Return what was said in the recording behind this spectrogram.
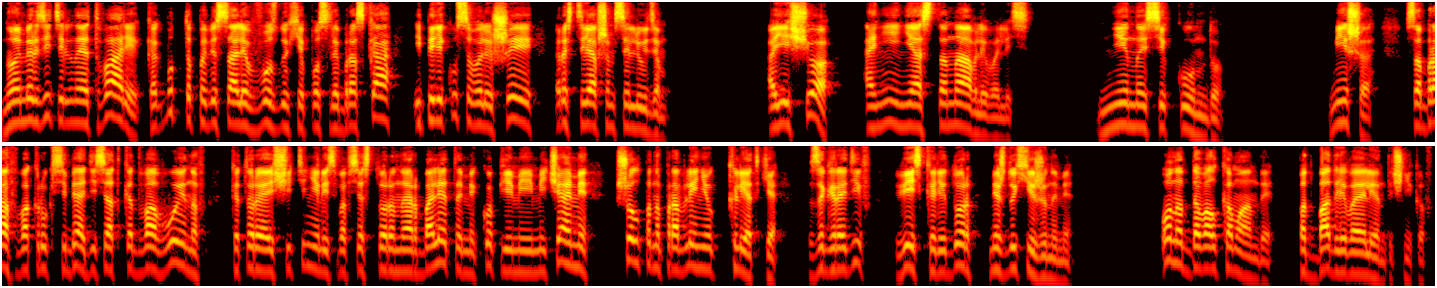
Но омерзительные твари как будто повисали в воздухе после броска и перекусывали шеи растерявшимся людям. А еще они не останавливались. Ни на секунду. Миша, собрав вокруг себя десятка-два воинов, которые ощетинились во все стороны арбалетами, копьями и мечами, шел по направлению к клетке, загородив весь коридор между хижинами. Он отдавал команды, подбадривая ленточников.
